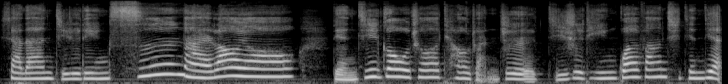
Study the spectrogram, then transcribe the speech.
下单即时听撕奶酪哟。点击购物车，跳转至即时听官方旗舰店，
